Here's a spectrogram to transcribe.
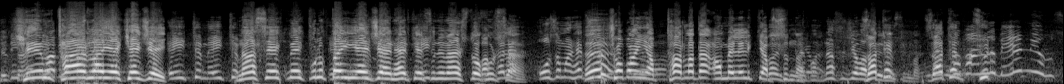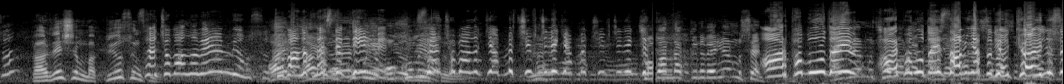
Kim tarla ekecek? Eğitim, eğitim. Nasıl ekmek bulup da yiyeceksin herkes Eğitim. üniversite Bak hele, okursa? o zaman hepsini He? çoban yap. Tarlada amelelik yapsınlar. Bak nasıl cevap zaten veriyorsun bak. zaten Çobanlığı Türk beğenmiyor musun? Kardeşim bak diyorsun ki Sen çobanlığı beğenmiyor musun? çobanlık hayır, meslek değil mi? okumuyor. Sen çobanlık yapma, çiftçilik yapma, çiftçilik yap. çobanın hakkını veriyor musun sen? Arpa buğdayı, Veriyor mu çoban arpa hakkını? buğdayı zam yaptı diyor. Köylüsü,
